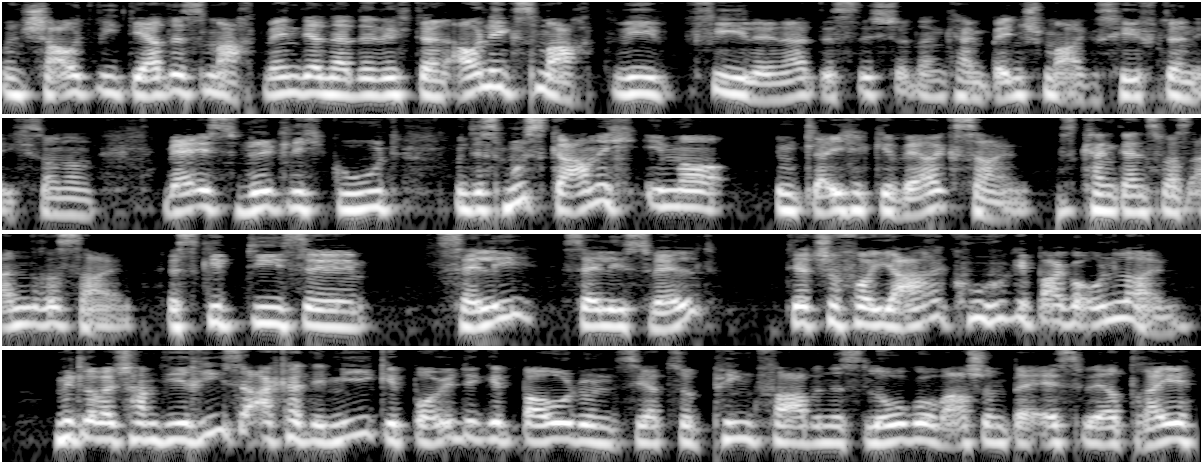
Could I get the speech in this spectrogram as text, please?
und schaut, wie der das macht. Wenn der natürlich dann auch nichts macht, wie viele, ne, das ist ja dann kein Benchmark, es hilft ja nicht, sondern wer ist wirklich gut und es muss gar nicht immer im gleichen Gewerk sein. Es kann ganz was anderes sein. Es gibt diese Sally, Sallys Welt, die hat schon vor Jahren Kuchen gebacken online. Mittlerweile haben die riese Akademie Gebäude gebaut und sie hat so pinkfarbenes Logo, war schon bei SWR 3,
